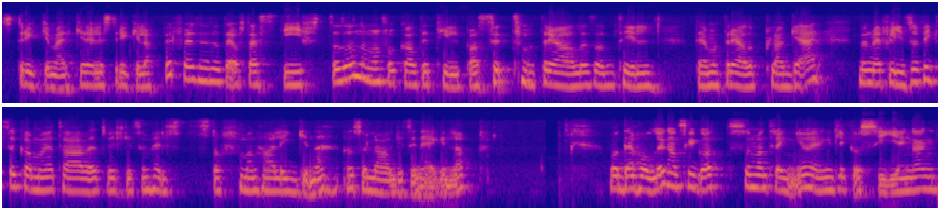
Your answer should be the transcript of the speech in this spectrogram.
strykemerker eller strykelapper, for jeg syns det ofte er stivt og sånn, og man får ikke alltid tilpasset materialet sånn til det materialet plagget er. Men med flisofix så kan man jo ta av et hvilket som helst stoff man har liggende, og så lage sin egen lapp. Og det holder ganske godt, så man trenger jo egentlig ikke å sy engang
